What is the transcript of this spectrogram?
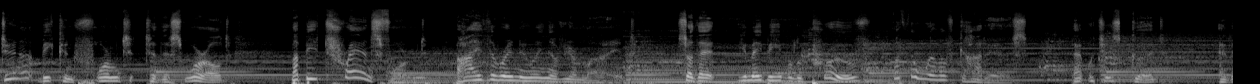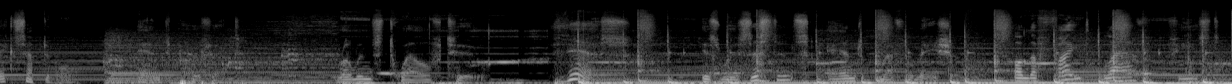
Do not be conformed to this world, but be transformed by the renewing of your mind, so that you may be able to prove what the will of God is, that which is good and acceptable and perfect. Romans 12 2. This is Resistance and Reformation on the Fight, Laugh, Feast.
